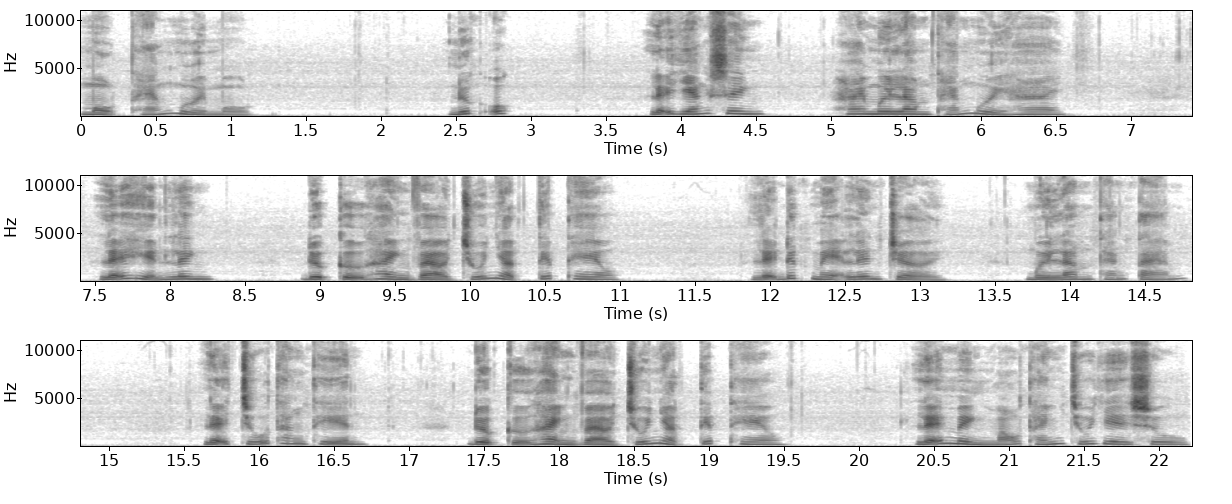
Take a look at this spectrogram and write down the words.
1 tháng 11. Nước Úc Lễ Giáng sinh 25 tháng 12 Lễ hiển linh được cử hành vào Chúa Nhật tiếp theo. Lễ Đức Mẹ lên trời 15 tháng 8 Lễ Chúa Thăng Thiên được cử hành vào Chúa Nhật tiếp theo. Lễ mình máu thánh Chúa Giêsu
